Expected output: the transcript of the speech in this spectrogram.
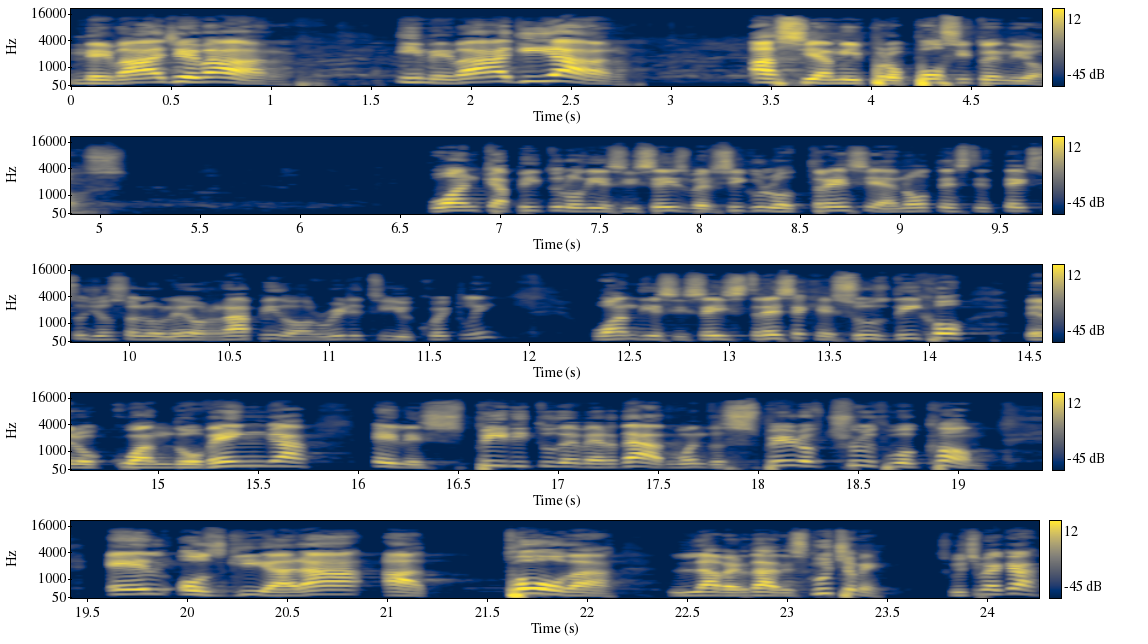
me va a llevar y me va a guiar hacia mi propósito en Dios. Juan capítulo 16, versículo 13. Anote este texto, yo se lo leo rápido. I'll read it to you quickly. Juan 16, 13. Jesús dijo, pero cuando venga el Espíritu de verdad, when the Spirit of truth will come, Él os guiará a toda la verdad. Escúcheme, escúcheme acá.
